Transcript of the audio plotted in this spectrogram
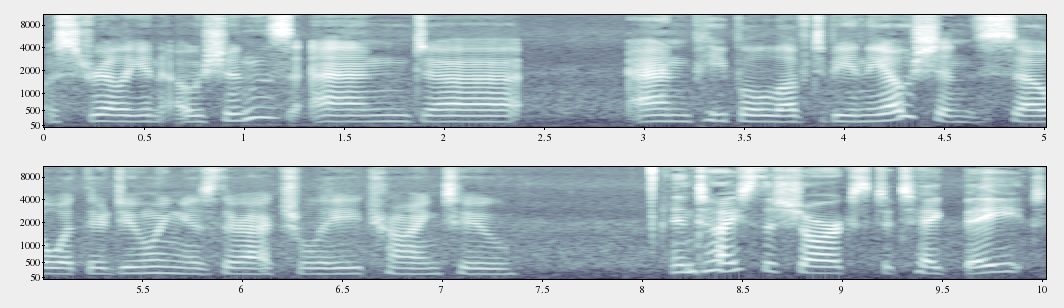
Australian oceans and uh, and people love to be in the oceans. So what they're doing is they're actually trying to entice the sharks to take bait,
